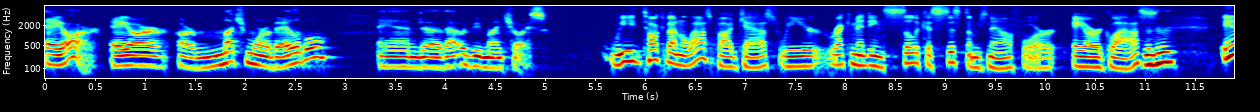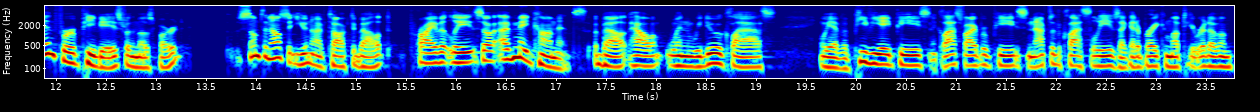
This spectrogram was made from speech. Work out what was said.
AR. AR are much more available. And uh, that would be my choice. We talked about in the last podcast, we're recommending silica systems now for AR glass mm-hmm. and for PVAs for the most part. Something else that you and I have talked about privately. So I've made comments about how when we do a class, we have a PVA piece and a glass fiber piece. And after the class leaves, I got to break them up to get rid of them.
